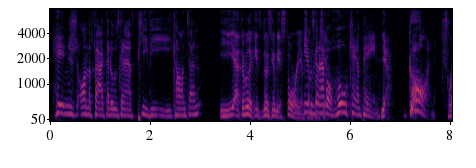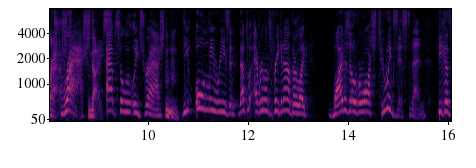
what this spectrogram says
hinged on the fact that it was going to have PvE content? Yeah, they were like, it's, there's gonna be a story of. It was going to sort, have a whole campaign. yeah. Gone. Trash. Trashed. Nice. Absolutely trashed. The only reason, that's what everyone's freaking out. They're like, why does Overwatch 2 exist then? Because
